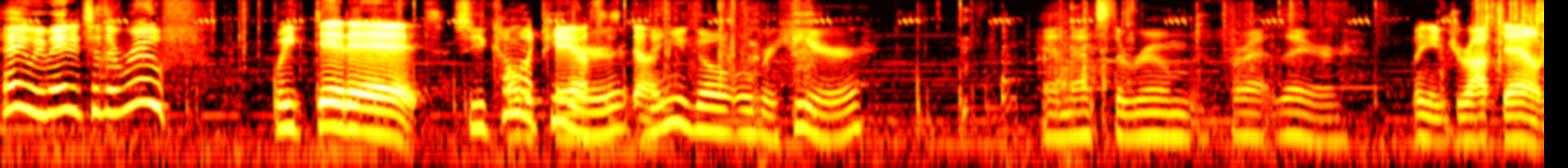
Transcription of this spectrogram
Hey, we made it to the roof. We did it. So you come All the up chaos here, then you go over here, and that's the room right there. Then you drop down,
